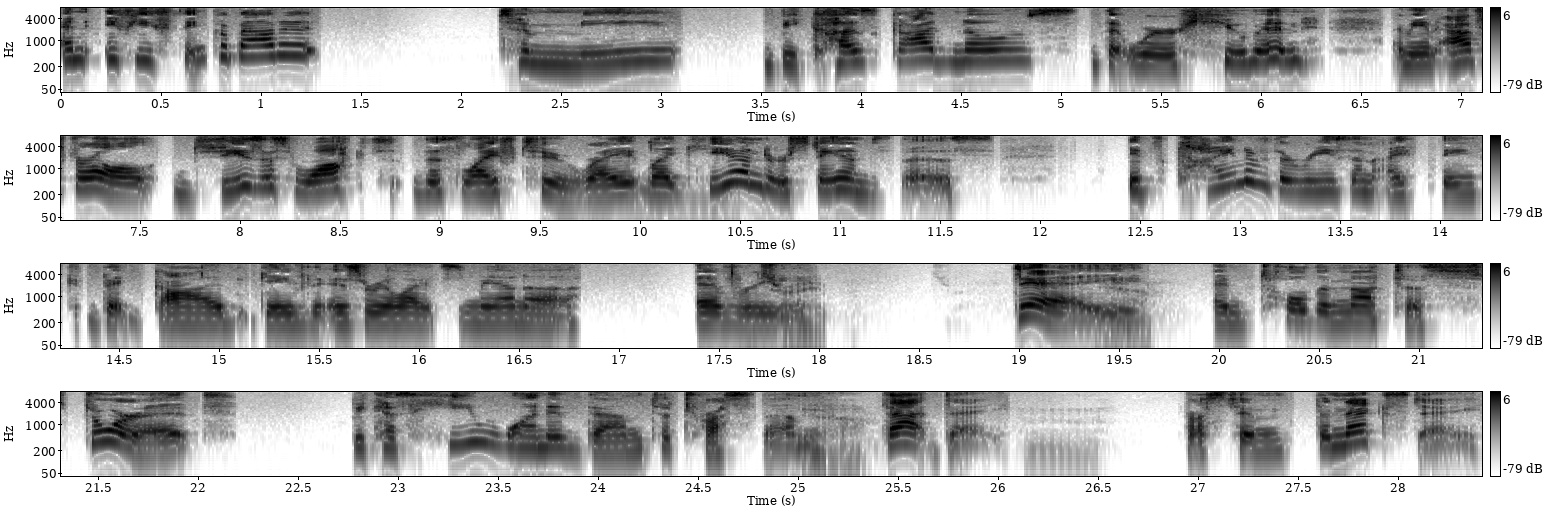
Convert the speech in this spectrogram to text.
and if you think about it to me because God knows that we're human, I mean, after all, Jesus walked this life too, right? Like he mm-hmm. understands this. It's kind of the reason I think that God gave the Israelites manna every right. day Yeah. and told them not to store it because he wanted them to trust them Yeah. that day, Mm, trust him the next day,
